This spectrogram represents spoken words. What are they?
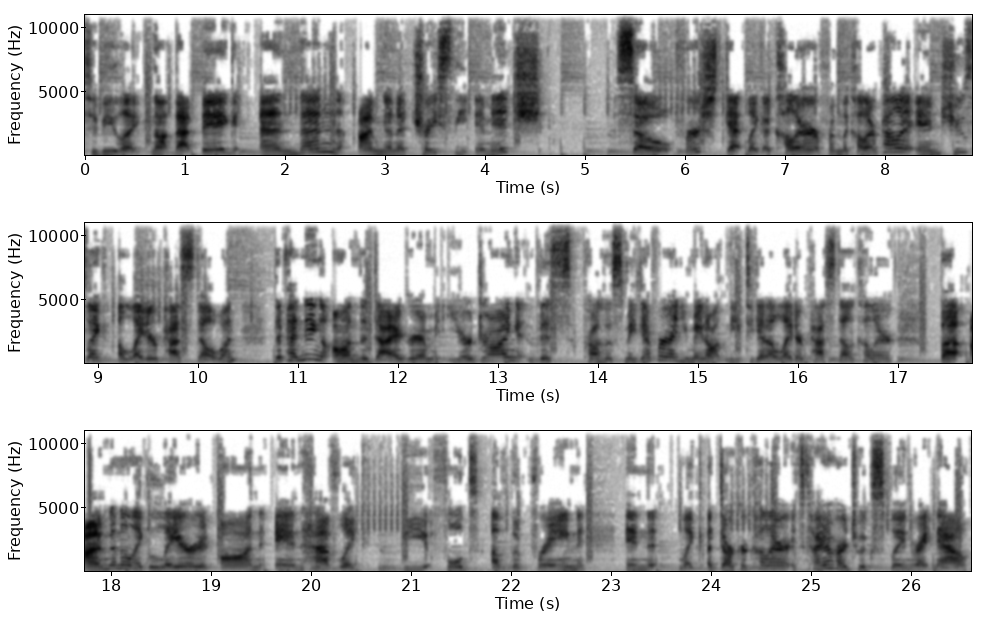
to be like not that big and then I'm gonna trace the image. So first get like a color from the color palette and choose like a lighter pastel one. Depending on the diagram you're drawing this process may differ and you may not need to get a lighter pastel color but I'm gonna like layer it on and have like the folds of the brain in like a darker color. It's kind of hard to explain right now,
